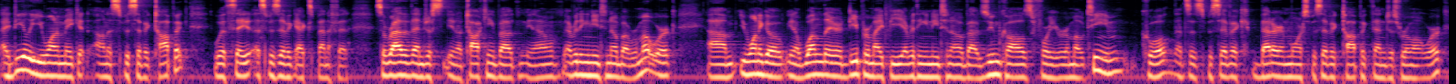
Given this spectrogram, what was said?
ideally you want to make it on a specific topic with, say, a specific X benefit. So rather than just, you know, talking about, you know, everything you need to know about remote work, um, you want to go, you know, one layer deeper might be everything you need to know about Zoom calls for your remote team. Cool. That's a specific, better and more specific topic than just remote work.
